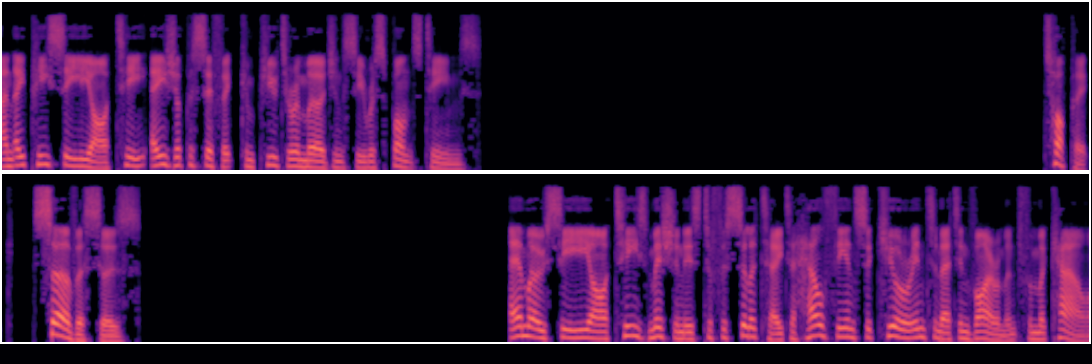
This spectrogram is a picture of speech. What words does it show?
and APCERT Asia Pacific Computer Emergency Response Teams. Topic: Services. MOCERT's mission is to facilitate a healthy and secure Internet environment for Macau.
